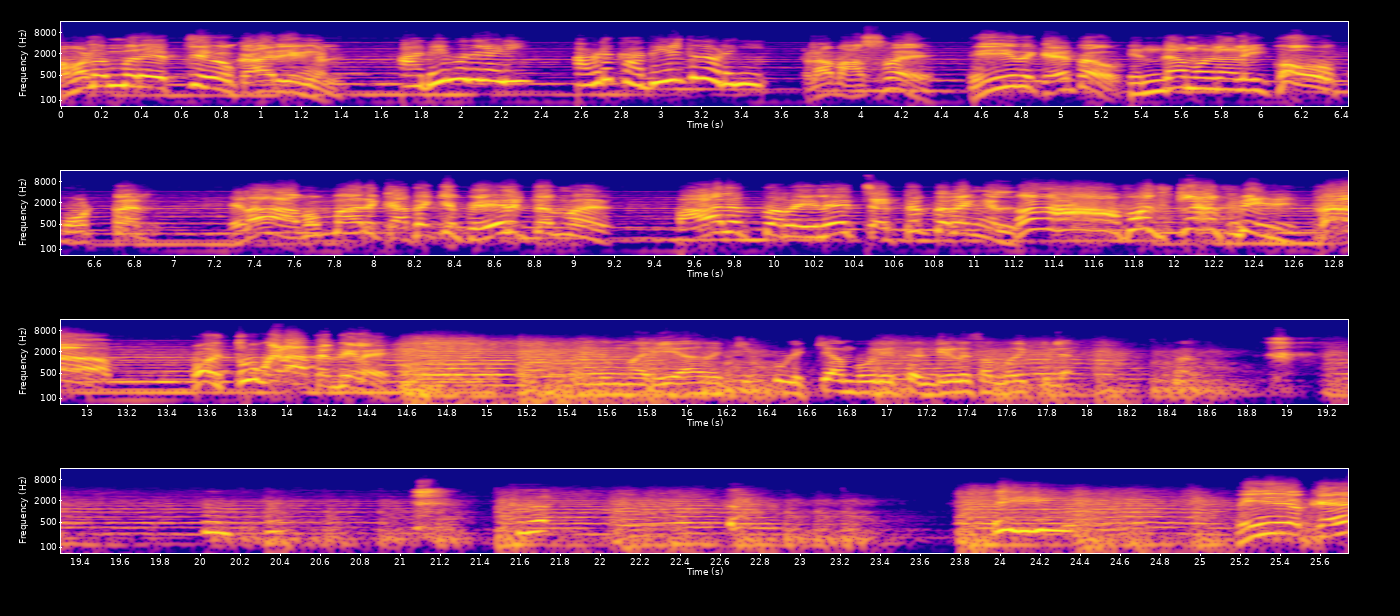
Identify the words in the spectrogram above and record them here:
അവിടം വരെ എത്തിയോ കാര്യങ്ങൾ? അതേ മുതലാളി അവിടെ കഥയെടുത്ത് തുടങ്ങി. എടാ മാസ്റ്ററെ നീ ഇത് കേട്ടോ? എന്താ മുതലാളി? ഓ പൊട്ടൻ. എടാ അവന്മാര് കഥയ്ക്ക് പേരിട്ടെന്ന്. പാലത്തറയിലെ ചെറ്റത്തരങ്ങൾ. പോയി തൂക്കടാ തെണ്ടികളെ. ഇത് കുളിക്കാൻ പോലും തണ്ടികൾ സമ്മതിക്കില്ല. നീയൊക്കെ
